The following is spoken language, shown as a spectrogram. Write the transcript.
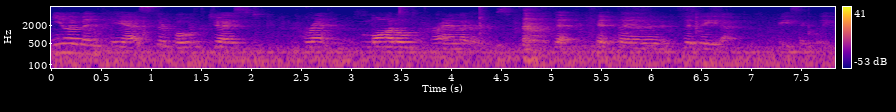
mu m and ks, they're both just param, modeled parameters that fit the, the data, basically.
